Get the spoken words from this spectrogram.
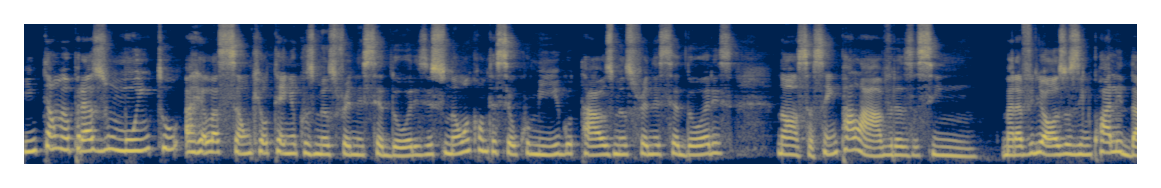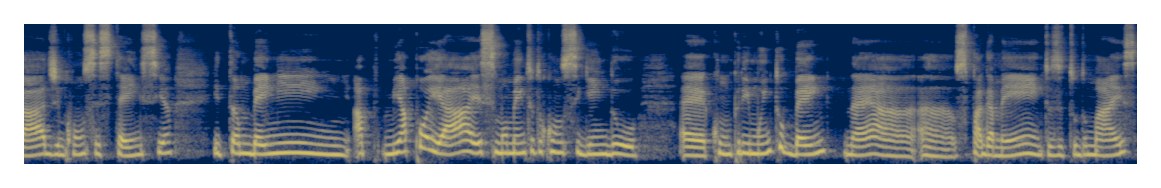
Então eu prezo muito a relação que eu tenho com os meus fornecedores. Isso não aconteceu comigo, tá? Os meus fornecedores, nossa, sem palavras, assim, maravilhosos em qualidade, em consistência e também em a, me apoiar. Esse momento eu tô conseguindo é, cumprir muito bem né, a, a, os pagamentos e tudo mais,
